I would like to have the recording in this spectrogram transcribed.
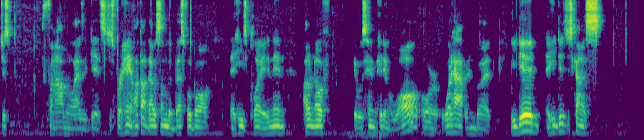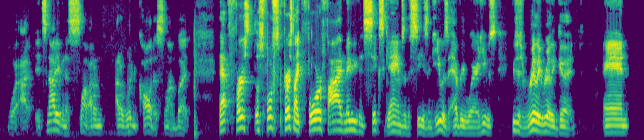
just phenomenal as it gets. Just for him, I thought that was some of the best football that he's played. And then I don't know if it was him hitting a wall or what happened, but he did he did just kind of what I, it's not even a slump. I don't I don't, wouldn't call it a slump, but that first those first, first like four or five, maybe even six games of the season, he was everywhere. He was he was just really really good, and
